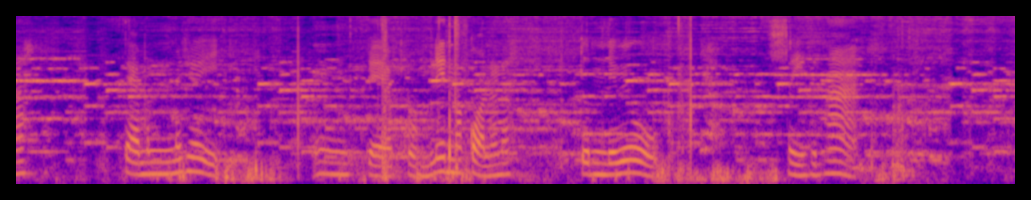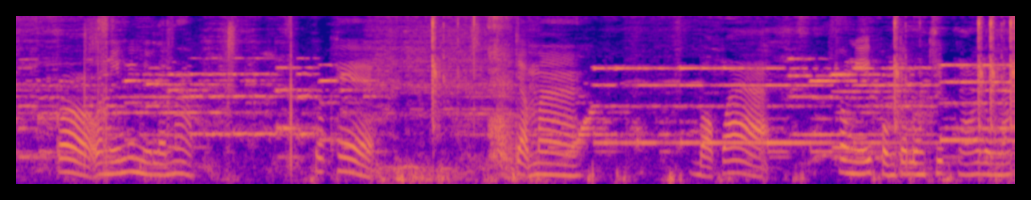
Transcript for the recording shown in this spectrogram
นะ แต่มันไม่ใช่แต่ผมเล่นมาก่อนแล้วนะ จนเลเวล 45 ก็วันนี้ไม่มีอะไรมากก็แค่จะมาบอกว่าช่วงนี้ผมจะลงคลิปน้อยลงนะ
